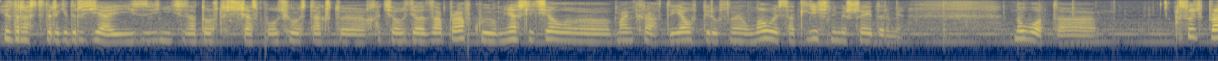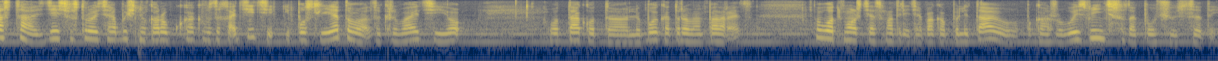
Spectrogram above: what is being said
И здравствуйте, дорогие друзья, и извините за то, что сейчас получилось так, что я хотел сделать заправку, и у меня слетел э, Майнкрафт, и я вот переустановил новый с отличными шейдерами. Ну вот, э, суть проста, здесь вы строите обычную коробку, как вы захотите, и после этого закрываете ее вот так вот, э, любой, который вам понравится. Ну вот, можете осмотреть, я пока полетаю, покажу. Вы извините, что так получилось с этой.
